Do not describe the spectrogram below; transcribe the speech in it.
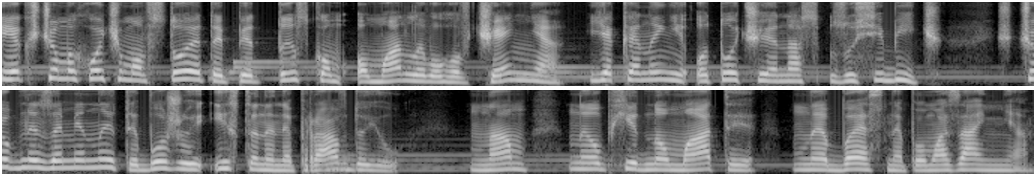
Якщо ми хочемо встояти під тиском оманливого вчення, яке нині оточує нас зусібіч, щоб не замінити Божої істини неправдою, нам необхідно мати небесне помазання.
